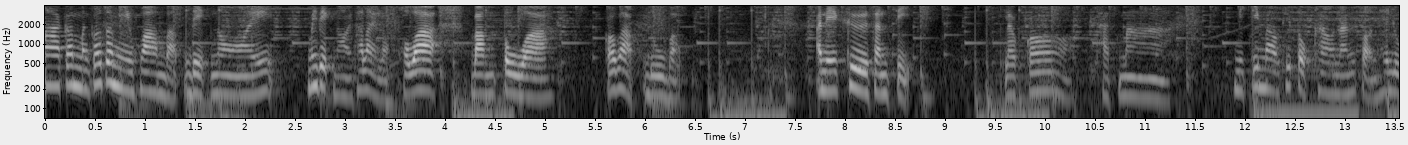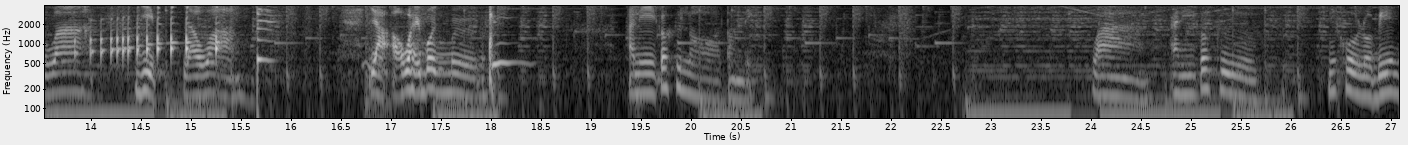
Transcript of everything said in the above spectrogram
มากก็มันก็จะมีความแบบเด็กน้อย ไม่เด็กน้อยเท่าไหร่หรอก เพราะว่าบางตัวก็แบบดูแบบ อันนี้คือซันจิ แล้วก็ถัดมามิกกี้เมาส์ที่ตกคราวนั้นสอนให้รู้ว่า หยิบแล้ววาง อย่าเอาไว้บนมือ อันนี้ก็คือรอตอนเด็กวาง อันนี้ก็คือนิโคโรบิน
